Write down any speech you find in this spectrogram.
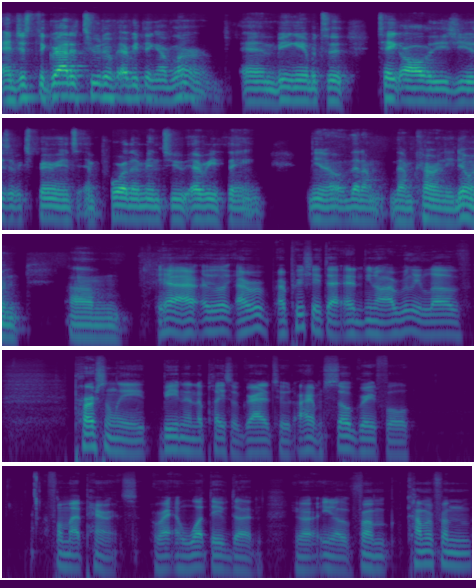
and just the gratitude of everything I've learned and being able to take all of these years of experience and pour them into everything, you know, that I'm that I'm currently doing. Um, Yeah, I, I, I, re- appreciate that, and you know, I really love personally being in a place of gratitude. I am so grateful for my parents, right, and what they've done. You know, you know, from coming from,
